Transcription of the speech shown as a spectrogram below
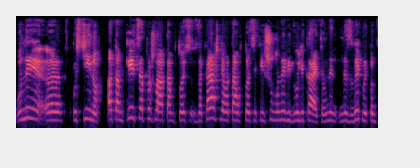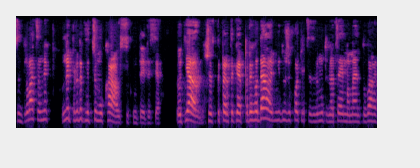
Вони е, постійно, а там киця пройшла, а там хтось закашляв, а там хтось якийсь шум, вони відволікаються, вони не звикли концентруватися, вони, вони привикли в цьому хаосі крутитися. От я щось тепер таке пригадала, і мені дуже хочеться звернути на цей момент уваги,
